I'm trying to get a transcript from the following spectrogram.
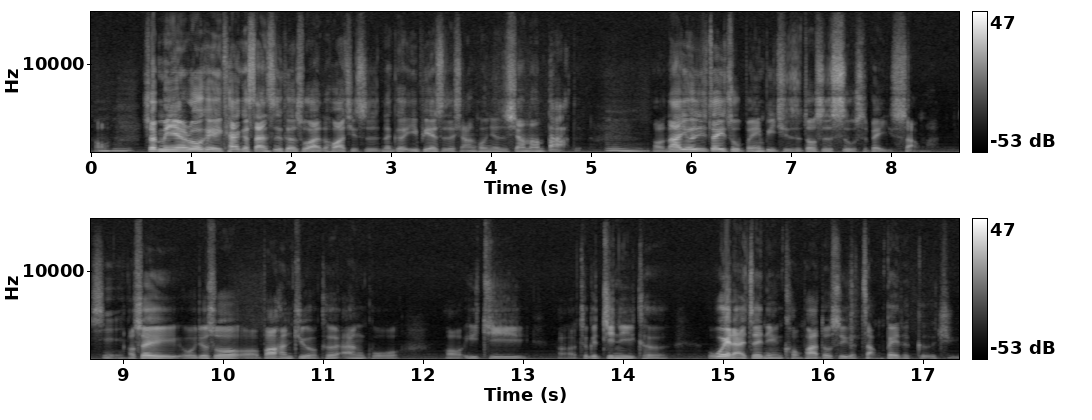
哦，嗯、所以明年如果可以开个三四颗出来的话，其实那个 E P S 的想象空间是相当大的。嗯。哦，那尤其这一组本益比其实都是四五十倍以上嘛。是。哦，所以我就说，哦，包含聚友科、安国，哦，以及呃这个金利科。未来这一年恐怕都是一个长辈的格局。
